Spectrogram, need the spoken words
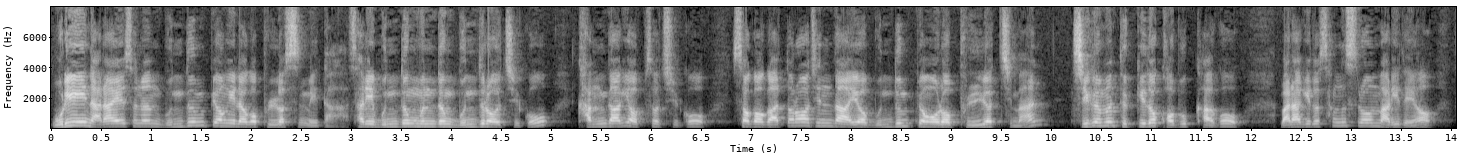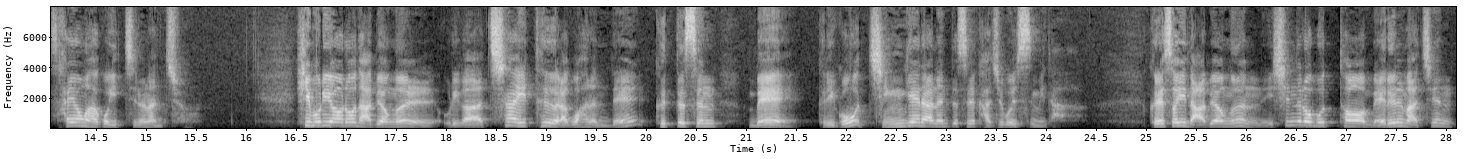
우리나라에서는 문둥병이라고 불렀습니다. 살이 문둥문둥 문드러지고 감각이 없어지고 썩어가 떨어진다 하여 문둥병으로 불렸지만 지금은 듣기도 거북하고 말하기도 상스러운 말이 되어 사용하고 있지는 않죠. 히브리어로 나병을 우리가 치아이트라고 하는데 그 뜻은 매 그리고 징계라는 뜻을 가지고 있습니다. 그래서 이 나병은 신으로부터 매를 맞힌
